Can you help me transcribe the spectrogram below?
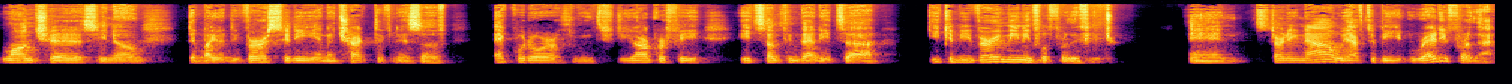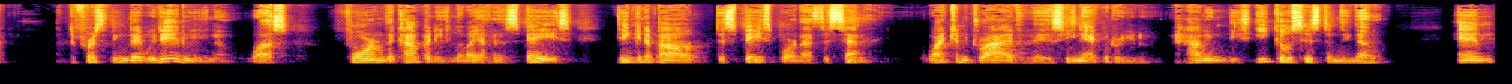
launches, you know, the biodiversity and attractiveness of Ecuador through its geography. It's something that it's, uh, it can be very meaningful for the future. And starting now, we have to be ready for that. The first thing that we did, you know, was formed the company, Leviathan Space, thinking about the spaceport as the center. What can drive this in Ecuador, you know, having this ecosystem develop. And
